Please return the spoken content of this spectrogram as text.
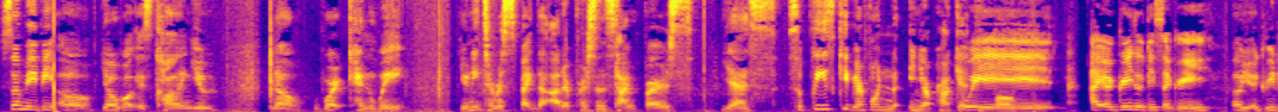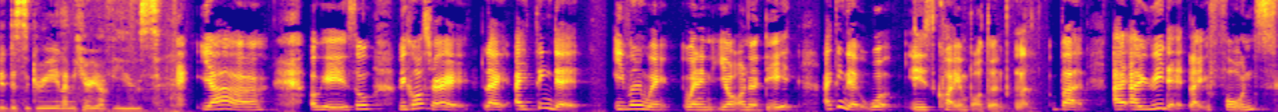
so maybe oh your work is calling you. No, work can wait. You need to respect the other person's time first. Yes. So please keep your phone in your pocket, people. Wait, I agree to disagree. Oh, you agree to disagree? Let me hear your views. Yeah. Okay, so because right, like I think that even when when you're on a date, I think that work is quite important. But I, I agree that like phones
